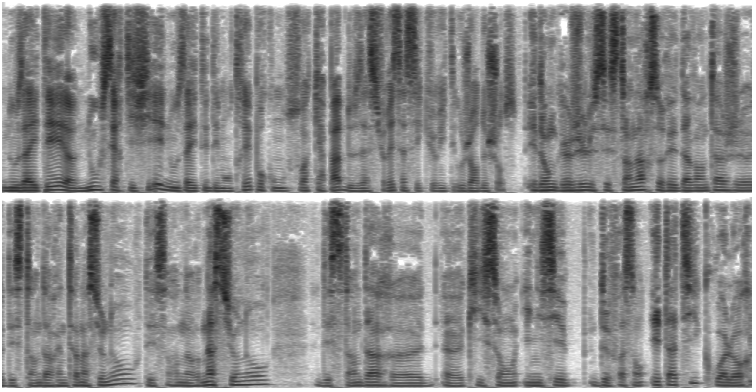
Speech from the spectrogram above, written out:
nous a été nous certifié et nous a été démontré pour qu'on soit capable de s'assurer sa sécurité ou genre de choses. Et donc, Jules, ces standards seraient davantage euh, des standards internationaux, des standards nationaux, des standards euh, euh, qui sont initiés de façon étatique ou alors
